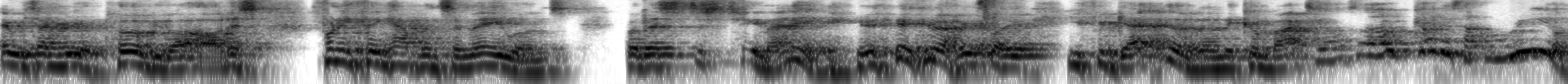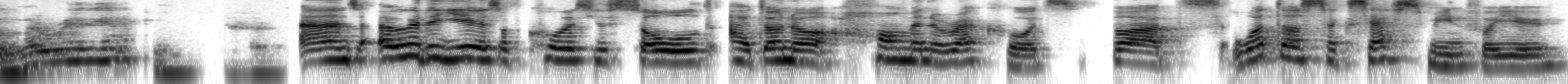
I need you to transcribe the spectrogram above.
every time you're at the pub, you're like, oh, this funny thing happened to me once. But there's just too many. you know, it's like you forget them and they come back to you. Like, oh God, is that real? That really happened. And over the years, of course, you sold I don't know how many records, but what does success mean for you?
